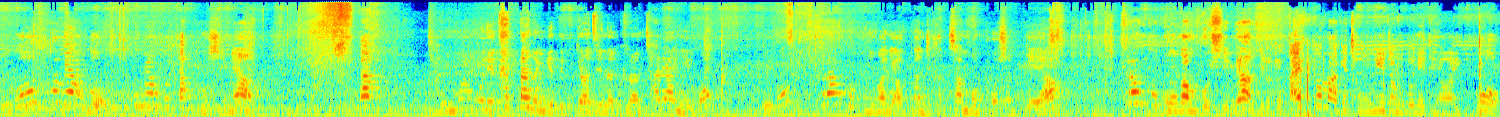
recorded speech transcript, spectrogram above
그리고 후면부, 후면부 딱 보시면 딱 젊은 분이 탔다는 게 느껴지는 그런 차량이고 그리고 트렁크 공간이 어떤지 같이 한번 보실게요. 트렁크 공간 보시면 이렇게 깔끔하게 정리정돈이 되어 있고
